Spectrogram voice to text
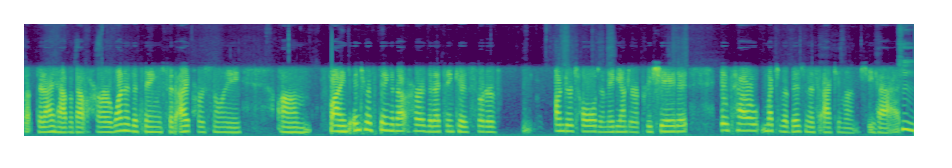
that I have about her, one of the things that I personally um, find interesting about her that I think is sort of undertold or maybe underappreciated is how much of a business acumen she had. Hmm.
